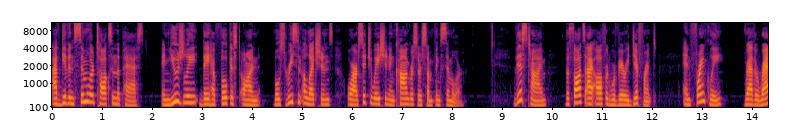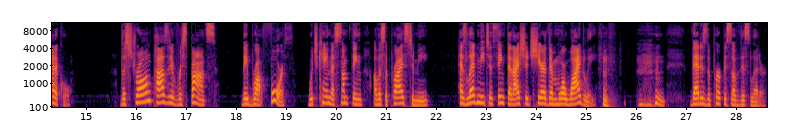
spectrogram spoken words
I've given similar talks in the past, and usually they have focused on most recent elections or our situation in Congress or something similar. This time, the thoughts I offered were very different and, frankly, rather radical. The strong positive response they brought forth, which came as something of a surprise to me, has led me to think that I should share them more widely. Hmm. that is the purpose of this letter.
